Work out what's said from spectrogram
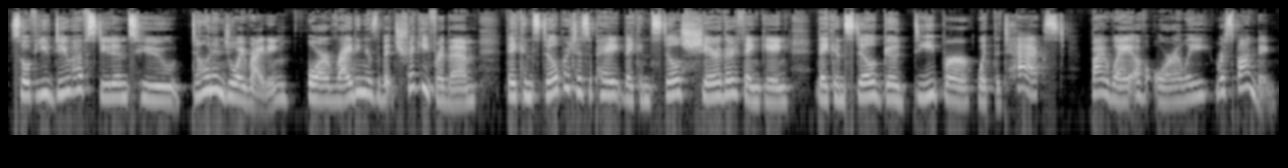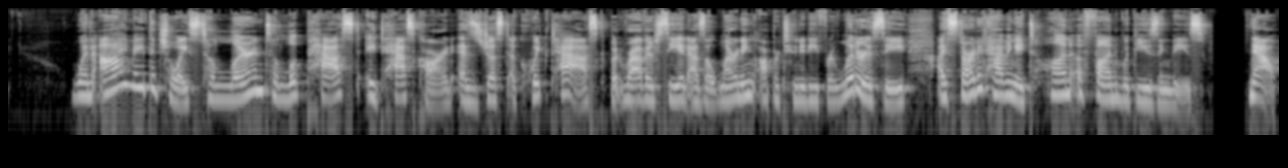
So if you do have students who don't enjoy writing or writing is a bit tricky for them, they can still participate. They can still share their thinking. They can still go deeper with the text by way of orally responding. When I made the choice to learn to look past a task card as just a quick task, but rather see it as a learning opportunity for literacy, I started having a ton of fun with using these. Now,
